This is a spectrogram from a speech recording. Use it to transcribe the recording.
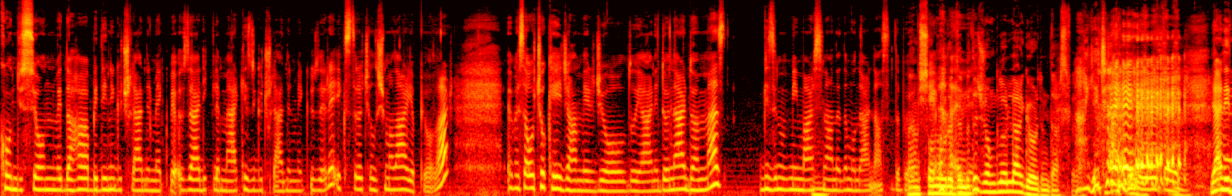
kondisyon ve daha bedeni güçlendirmek ve özellikle merkezi güçlendirmek üzere ekstra çalışmalar yapıyorlar. E, mesela o çok heyecan verici oldu yani döner dönmez bizim Mimar Sinan'da da modern dansta da böyle Ben bir şey. sonra uğradığımda Evet. da jonglörler gördüm ders veren. Ha, geçen evet, evet. Yani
